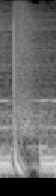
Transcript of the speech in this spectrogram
Everybody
